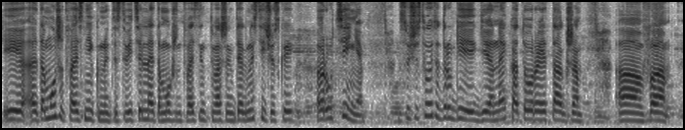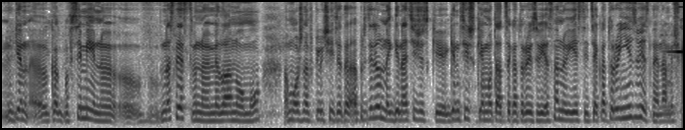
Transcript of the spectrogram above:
И это может возникнуть действительно, это может возникнуть в вашей диагностической рутине. Существуют и другие гены, которые также э, в, ген, э, как бы в семейную, э, в наследственную меланому можно включить. Это определенные генетические, генетические мутации, которые известны, но есть и те, которые неизвестны. Нам еще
